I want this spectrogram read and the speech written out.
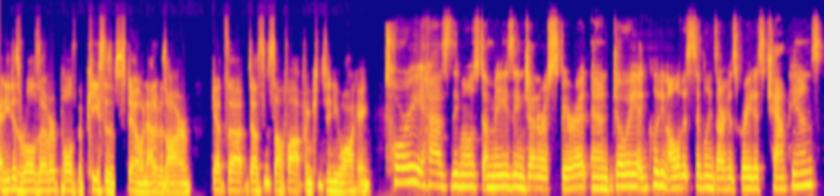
and he just rolls over, pulls the pieces of stone out of his arm, gets up, dusts himself off, and continue walking. Torrey has the most amazing, generous spirit, and Joey, including all of his siblings, are his greatest champions.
